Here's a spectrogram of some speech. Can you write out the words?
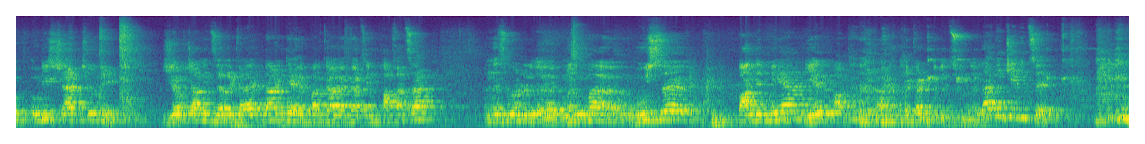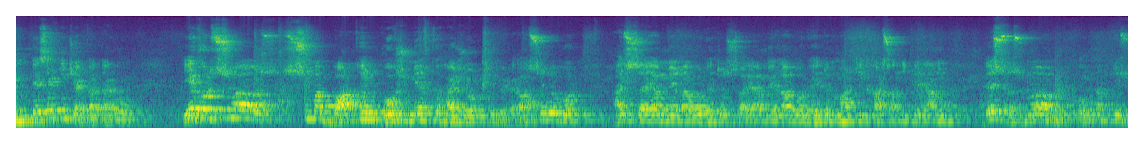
ուրիշ շատ չունի։ Ժողջանի ձեռը կրակնանգ է, հպարկայակացին փախացա, ընես որ մնում է հույսը պանդեմիան և արտակարգ դրությունը։ Լավ ինչևից է։ Տեսեք ինչ է կատարվում Երբ որ սկսում է բարթել ողջ մեղքը հայ ժողովրդի վրա, ասելով որ այս սա է մեղավոր, հետո սա է մեղավոր, հետո մարդիկ հարսանիք են անում, տես ասում է, օրինակ տես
